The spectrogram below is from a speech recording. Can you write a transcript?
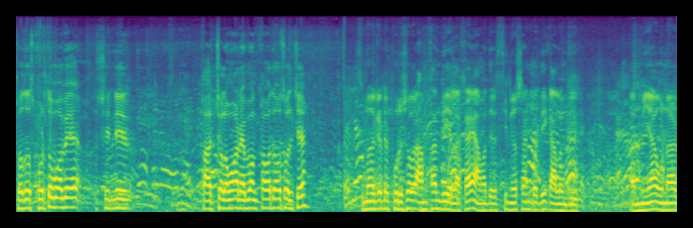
স্বতঃস্ফূর্তভাবে সিন্নির কাজ চলমান এবং খাওয়া দাওয়া চলছে। সোনারঘাটের পৌরসভার আমখান্দি এলাকায় আমাদের সিনিয়র সাংবাদিক আলমগীর মিয়া ওনার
